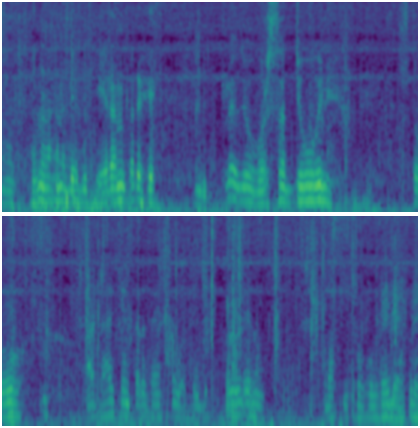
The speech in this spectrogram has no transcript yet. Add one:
અને ભૂંદડા છે ને બે દિવસ હેરાન કરે. એટલે જો વરસાદ જેવું હોય ને, તો આ ઢાંકીને તરત અહીં કૂવા થઈ જાય. ઓલડે નહીં બાકી તો ઓલરેડી આપણે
